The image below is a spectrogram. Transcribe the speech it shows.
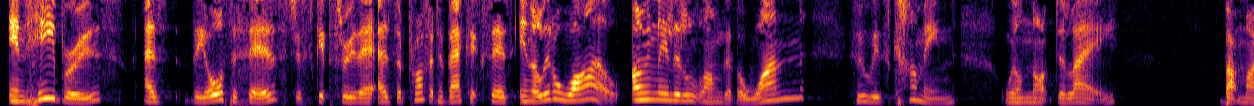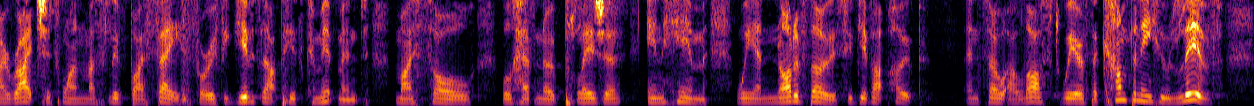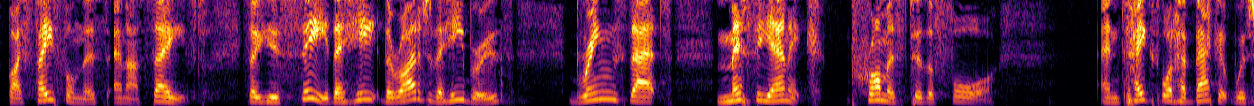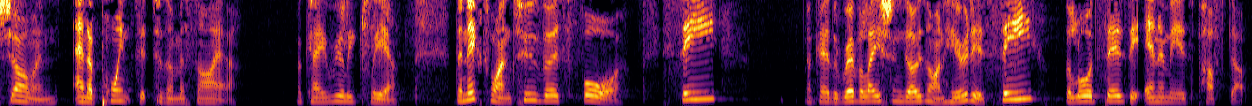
In Hebrews, as the author says, just skip through there, as the prophet Habakkuk says, in a little while, only a little longer, the one who is coming will not delay, but my righteous one must live by faith, for if he gives up his commitment, my soul will have no pleasure in him. We are not of those who give up hope and so are lost. We're of the company who live by faithfulness and are saved. So you see, the, he, the writer to the Hebrews brings that messianic promise to the fore and takes what Habakkuk was shown and appoints it to the Messiah. Okay, really clear. The next one, 2 verse 4. See, okay, the revelation goes on. Here it is. See, the Lord says the enemy is puffed up,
